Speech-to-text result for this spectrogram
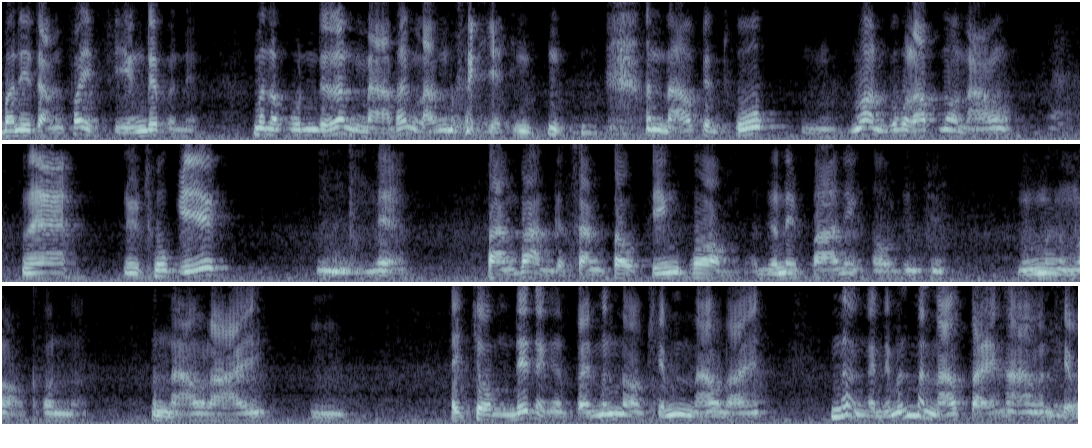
บันนี้ดังไฟเฟียงได้บันนี่มันอุ่นทั้งหนาทั้งหลังมันเย็นมันหนาวเป็นทุกข์นอนก็มารับนอนหนาวนะนี่ทุกข์อีกเนี่ยสร้างบ้านกับสร้างเตาพิงพร้อมอันนี้ในป่านี่เขาจริงๆมึงเมืองนอกคนนะมันหนาวหลาย อืม ไอ้จมเด็ดกันไปเมืองนอกเข็มหนาวหลายเนื่องกันนี่มันมันหนาวไต่หามันเถียว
